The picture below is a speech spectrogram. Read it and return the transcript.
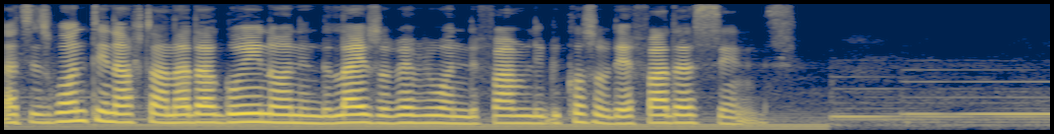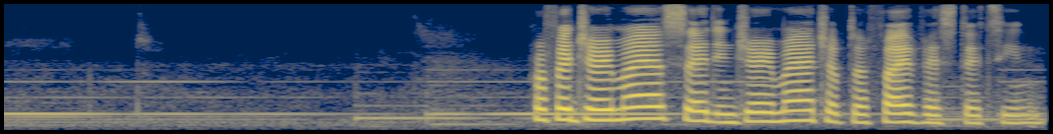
That is one thing after another going on in the lives of everyone in the family because of their father's sins. Prophet Jeremiah said in Jeremiah chapter 5, verse 13,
